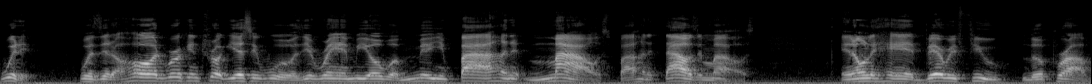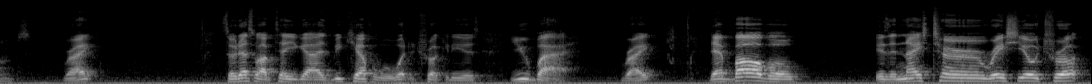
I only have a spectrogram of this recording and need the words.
with it. Was it a hard working truck? Yes, it was. It ran me over a million five hundred miles, 500,000 miles, and only had very few little problems, right? So that's why I tell you guys, be careful with what the truck it is you buy, right? That Volvo is a nice turn ratio truck.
